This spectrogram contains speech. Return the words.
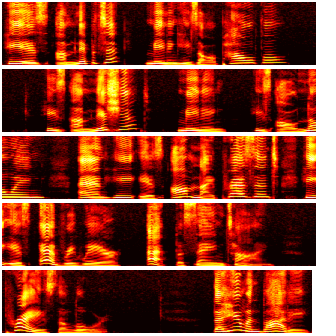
He is omnipotent, meaning he's all powerful. He's omniscient, meaning he's all knowing. And he is omnipresent. He is everywhere at the same time. Praise the Lord. The human body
